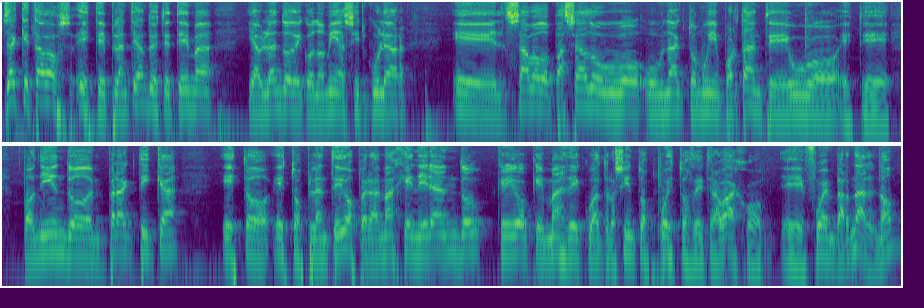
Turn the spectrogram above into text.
Ya que estabas este, planteando este tema y hablando de economía circular, eh, el sábado pasado hubo un acto muy importante, Hugo, este, poniendo en práctica esto- estos planteos, pero además generando, creo que más de 400 puestos de trabajo. Eh, fue en Bernal, ¿no?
